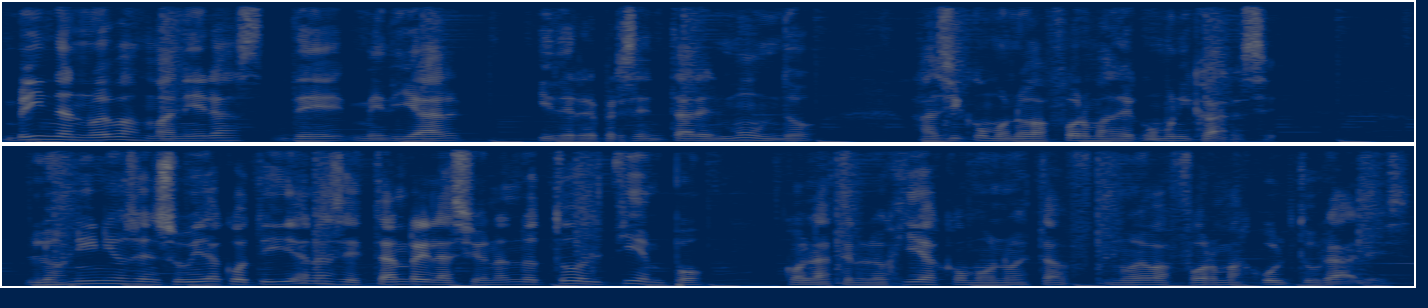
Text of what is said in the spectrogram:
brindan nuevas maneras de mediar y de representar el mundo, así como nuevas formas de comunicarse. Los niños en su vida cotidiana se están relacionando todo el tiempo con las tecnologías como nuestras nuevas formas culturales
